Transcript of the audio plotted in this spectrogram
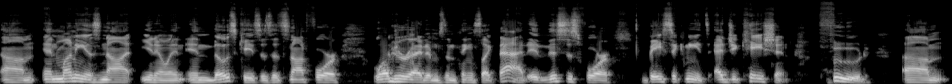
um, and money is not, you know, in, in those cases, it's not for luxury items and things like that. It, this is for basic needs, education, food. Um,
